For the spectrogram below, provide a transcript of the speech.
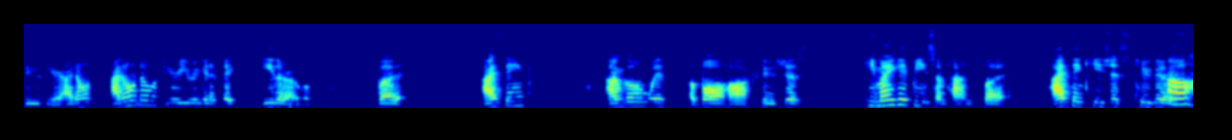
two here. I don't I don't know if you're even gonna pick either of them, but I think I'm going with a ball hawk who's just he might get beat sometimes, but I think he's just too good. Oh,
